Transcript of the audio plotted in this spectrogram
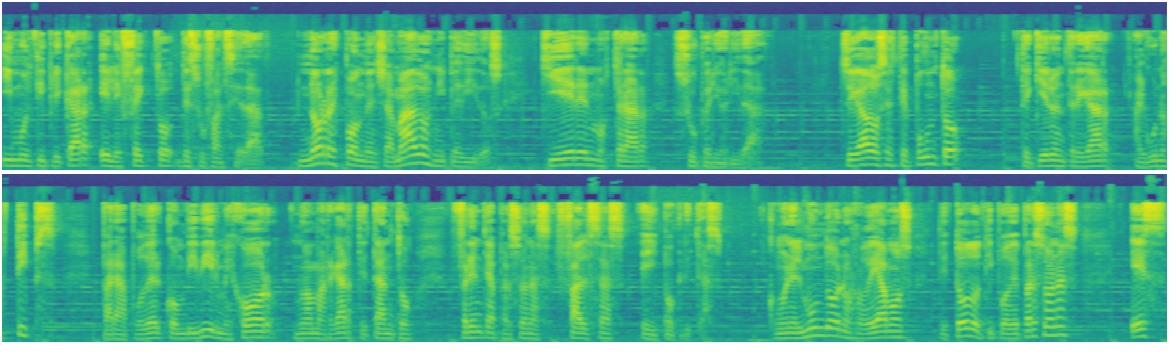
y multiplicar el efecto de su falsedad. No responden llamados ni pedidos, quieren mostrar superioridad. Llegados a este punto, te quiero entregar algunos tips para poder convivir mejor, no amargarte tanto frente a personas falsas e hipócritas. Como en el mundo nos rodeamos de todo tipo de personas, es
